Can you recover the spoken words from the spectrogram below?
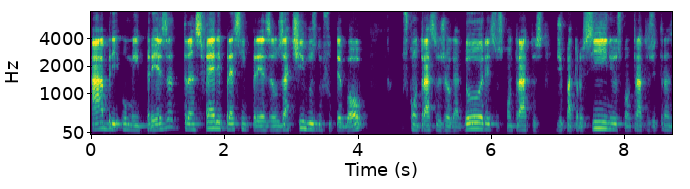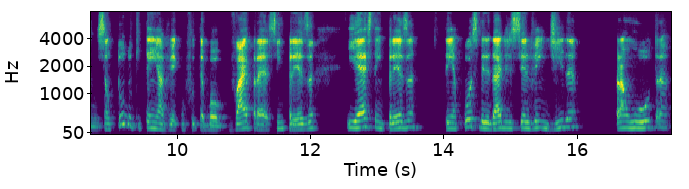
Abre uma empresa, transfere para essa empresa os ativos do futebol os contratos dos jogadores, os contratos de patrocínio, os contratos de transmissão, tudo que tem a ver com futebol vai para essa empresa e esta empresa tem a possibilidade de ser vendida para um outra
